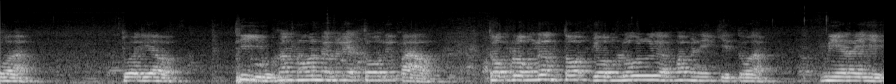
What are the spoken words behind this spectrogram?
ตัว ตัวเดียวที่อยู่ข้างโน้นเขาเรียกโต๊ะหรือเปล่าตกลงเรื่องโต๊ะโยมรู้เรื่องว่ามันมีกี่ตัว มีอะไรอีก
